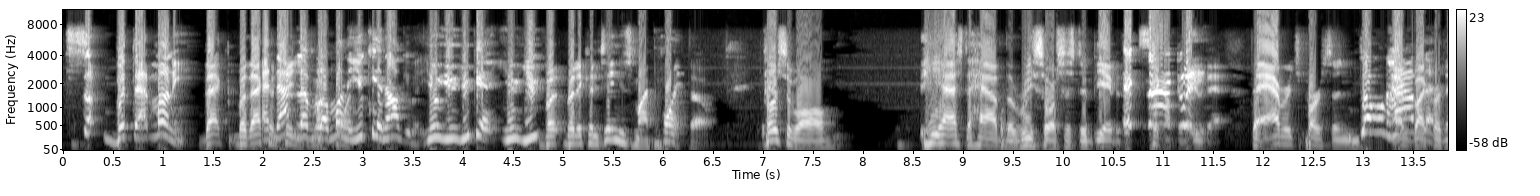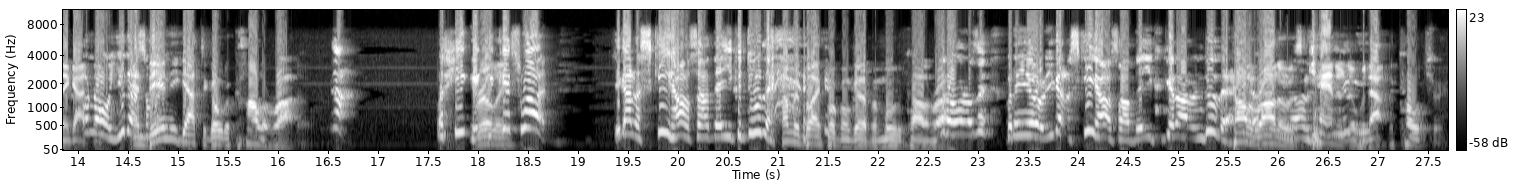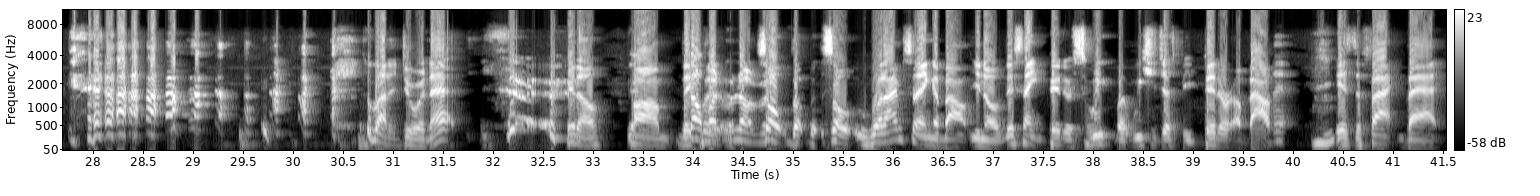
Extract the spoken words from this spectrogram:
so, with that money That, but that and that level of money, point. you can't argue it. You you you can't you you. But but it continues my point though. First of all, he has to have the resources to be able to pick up and Exactly. do that. The average person, Don't average have black that. person got Oh no, you got and somebody. then he got to go to Colorado. yeah. But he, Really? guess what? You got a ski house out there. You could do that. How many black folk gonna get up and move to Colorado? You know what I'm saying? But then you know you got a ski house out there. You could get out and do that. Colorado You know is Canada without the culture. Nobody doing that. You know. Um, they No, but- it- no, so but, so what I'm saying about you know this ain't bittersweet, but we should just be bitter about it. Is Mhm. the fact that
